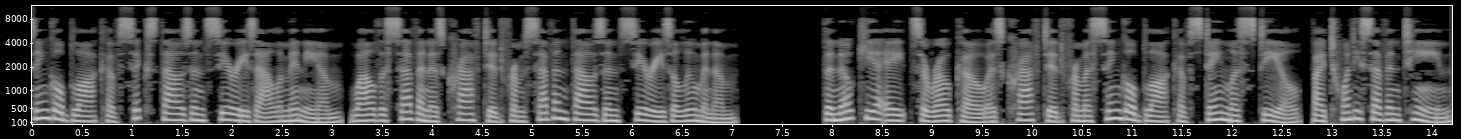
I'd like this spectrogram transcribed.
single block of 6000 series aluminium, while the 7 is crafted from 7000 series aluminum. The Nokia 8 Sirocco is crafted from a single block of stainless steel. By 2017,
